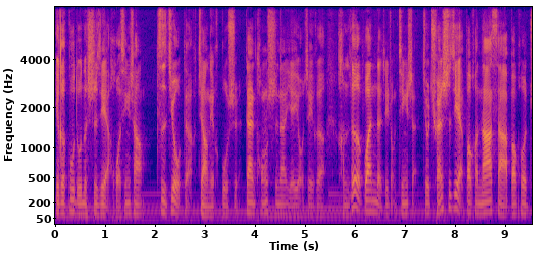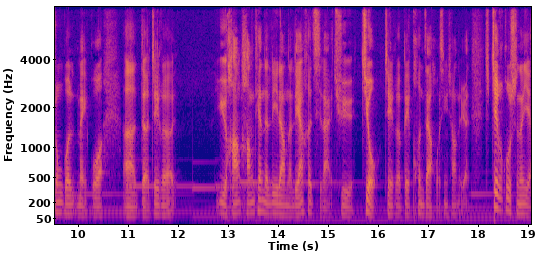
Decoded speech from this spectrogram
一个孤独的世界火星上自救的这样的一个故事，但是同时呢，也有这个很乐观的这种精神，就全世界包括 NASA，包括中国、美国，呃的这个。宇航航天的力量呢，联合起来去救这个被困在火星上的人。这个故事呢，也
